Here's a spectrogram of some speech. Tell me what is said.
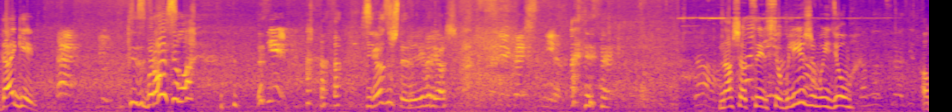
Да, Гель? Да. Ты сбросила? Семь. Серьезно, что ли, или врешь? Конечно, нет. Наша цель все ближе. Мы идем а,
